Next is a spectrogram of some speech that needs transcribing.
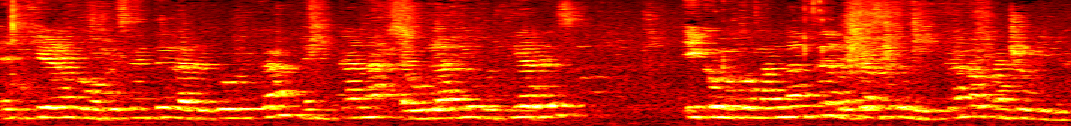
eligieron como presidente de la República Mexicana Eulalio Gutiérrez y como comandante del ejército mexicano a Pancho Villa.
